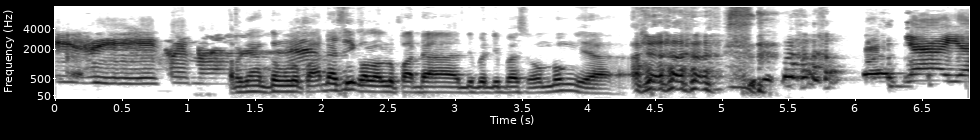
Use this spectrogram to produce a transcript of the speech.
Iya, banget. Tergantung lu pada sih. Kalau lu pada tiba-tiba sombong ya. Ya, ya,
